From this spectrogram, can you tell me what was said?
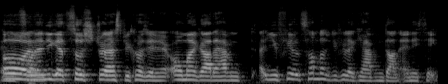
Oh it's and then you get so stressed because you're oh my god i haven't you feel sometimes you feel like you haven't done anything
